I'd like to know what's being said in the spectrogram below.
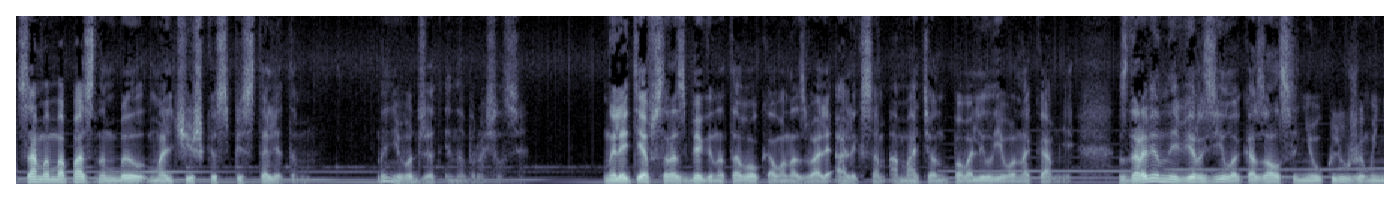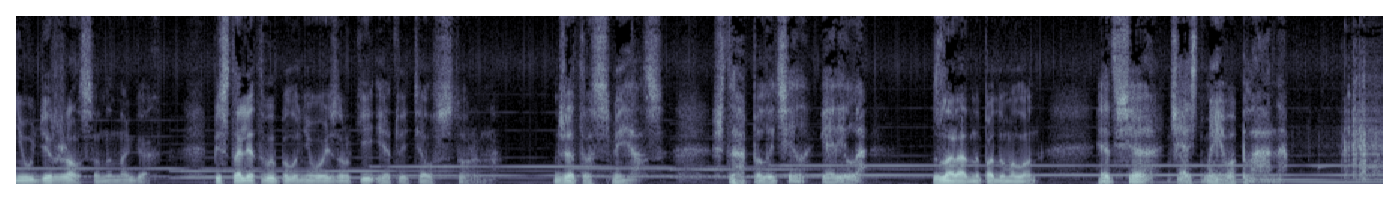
Самым опасным был мальчишка с пистолетом. На него Джет и набросился. Налетев с разбега на того, кого назвали Алексом Амати, он повалил его на камни. Здоровенный верзил оказался неуклюжим и не удержался на ногах. Пистолет выпал у него из руки и отлетел в сторону. Джет рассмеялся. — Что получил, Горилла? — злорадно подумал он. — Это все часть моего плана. —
